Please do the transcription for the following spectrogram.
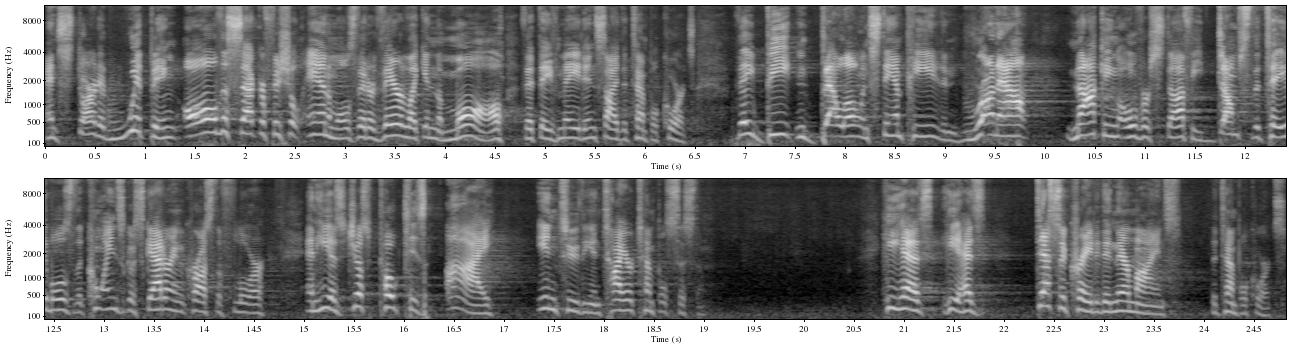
and started whipping all the sacrificial animals that are there, like in the mall that they've made inside the temple courts. They beat and bellow and stampede and run out, knocking over stuff. He dumps the tables, the coins go scattering across the floor, and he has just poked his eye into the entire temple system. He has, he has desecrated in their minds the temple courts.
